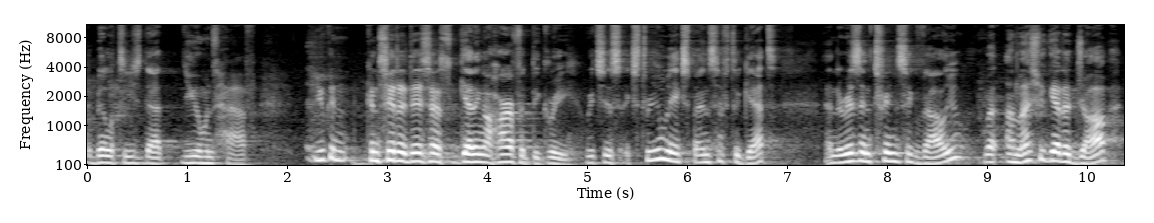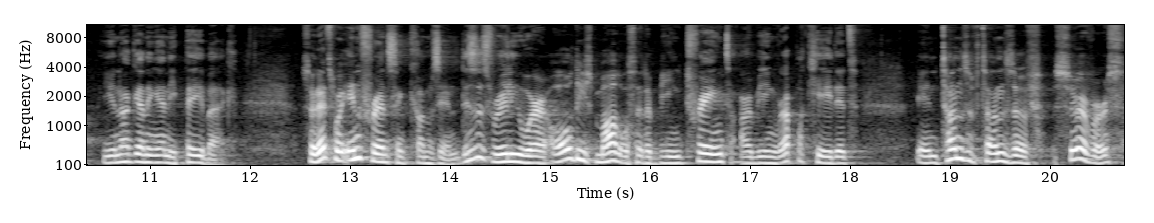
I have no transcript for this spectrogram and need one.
abilities that humans have. You can consider this as getting a Harvard degree, which is extremely expensive to get, and there is intrinsic value, but unless you get a job, you're not getting any payback. So that's where inferencing comes in. This is really where all these models that are being trained are being replicated in tons of tons of servers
